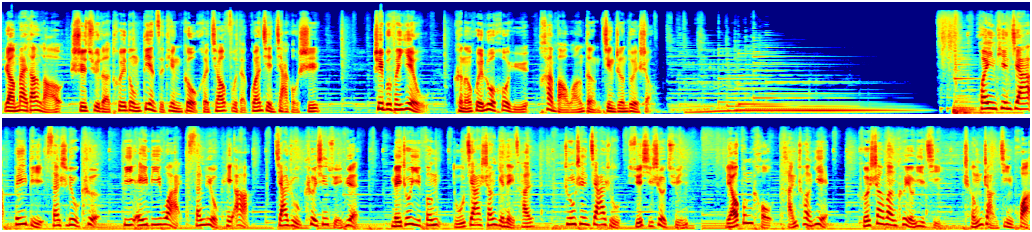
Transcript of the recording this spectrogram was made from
让麦当劳失去了推动电子订购和交付的关键架构师，这部分业务可能会落后于汉堡王等竞争对手。欢迎添加 baby 三十六克 b a b y 三六 k r 加入克星学院，每周一封独家商业内参，终身加入学习社群。聊风口，谈创业，和上万课友一起成长进化。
